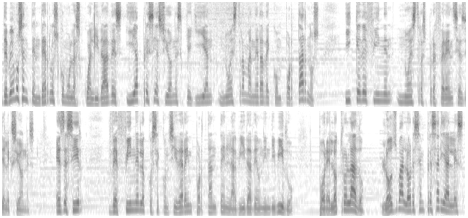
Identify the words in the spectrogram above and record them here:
debemos entenderlos como las cualidades y apreciaciones que guían nuestra manera de comportarnos y que definen nuestras preferencias y elecciones. Es decir, define lo que se considera importante en la vida de un individuo. Por el otro lado, los valores empresariales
